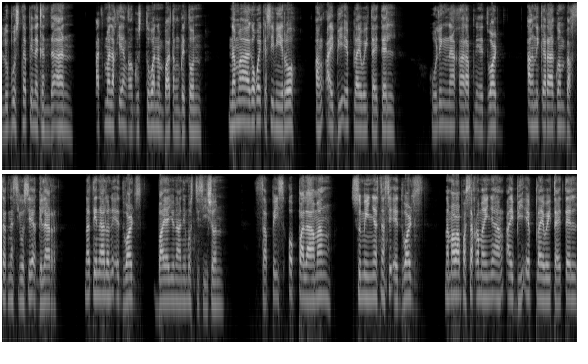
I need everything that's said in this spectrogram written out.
Lubos na pinaghandaan at malaki ang kagustuhan ng batang Briton na maagaw kay Casimiro ang IBF flyweight title. Huling nakaharap ni Edward ang Nicaraguan boxer na si Jose Aguilar na tinalo ni Edwards via unanimous decision. Sa face-off pa lamang, suminyas na si Edwards na mapapasa kamay niya ang IBF flyweight title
